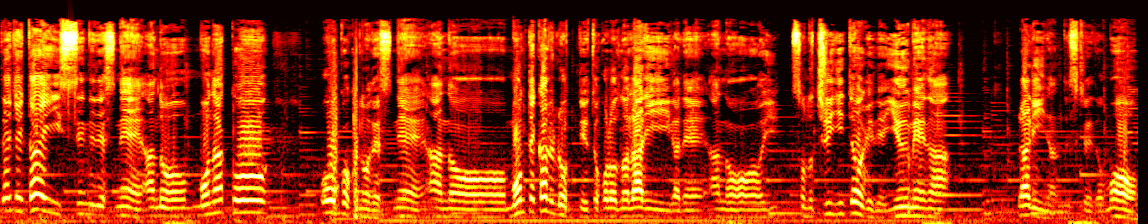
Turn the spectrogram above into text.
大体第一戦でですね、あの、モナコ王国のですね、あの、モンテカルロっていうところのラリーがね、あの、そのチュリニ峠で有名なラリーなんですけれども、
